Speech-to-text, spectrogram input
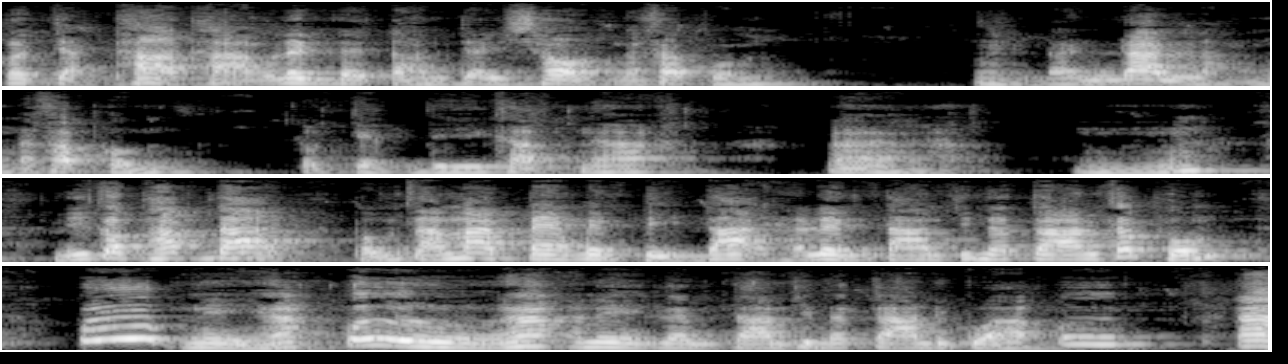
ก็จัดท่าทางเล่นได้ตามใจชอบนะครับผมด้านด้านหลังนะครับผม ก็เก็บดีครับนะฮะ อ่า อืมนี่ก็พับได้ ผมสามารถแปลงเป็นปีกได้ เล่นตามจินตนาการครับผมปึ๊บนี่ฮะปึ๊บฮะอันนี้เล่นตามจินตนาการดีกว่าปึ๊บอะ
